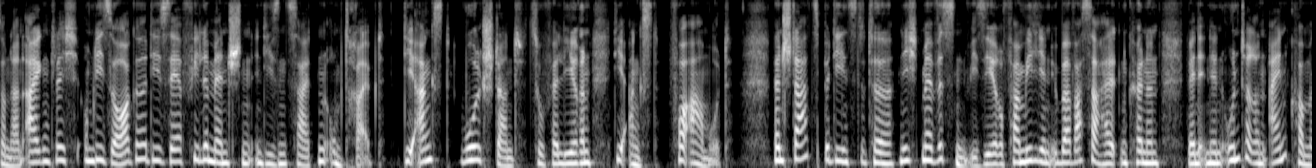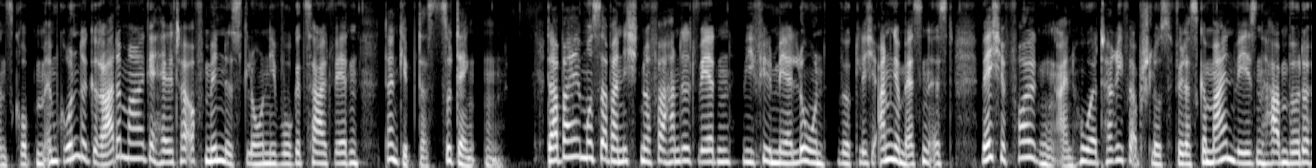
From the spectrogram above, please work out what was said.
sondern eigentlich um die Sorge, die sehr viele Menschen in diesen Zeiten umtreibt. Die Angst, Wohlstand zu verlieren, die Angst vor Armut. Wenn Staatsbedienstete nicht mehr wissen, wie sie ihre Familien über Wasser halten können, wenn in den unteren Einkommensgruppen im Grunde gerade mal Gehälter auf Mindestlohnniveau gezahlt werden, dann gibt das zu denken. Dabei muss aber nicht nur verhandelt werden, wie viel mehr Lohn wirklich angemessen ist, welche Folgen ein hoher Tarifabschluss für das Gemeinwesen haben würde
